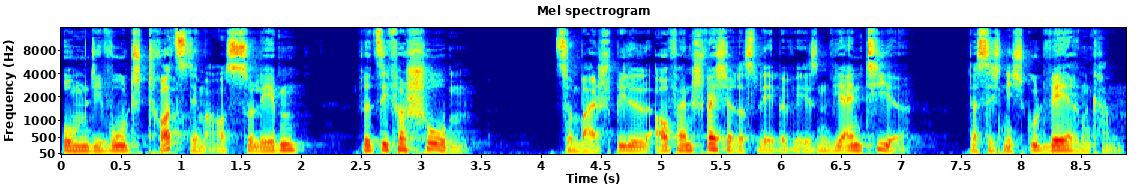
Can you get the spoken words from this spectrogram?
Um die Wut trotzdem auszuleben, wird sie verschoben, zum Beispiel auf ein schwächeres Lebewesen wie ein Tier, das sich nicht gut wehren kann.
